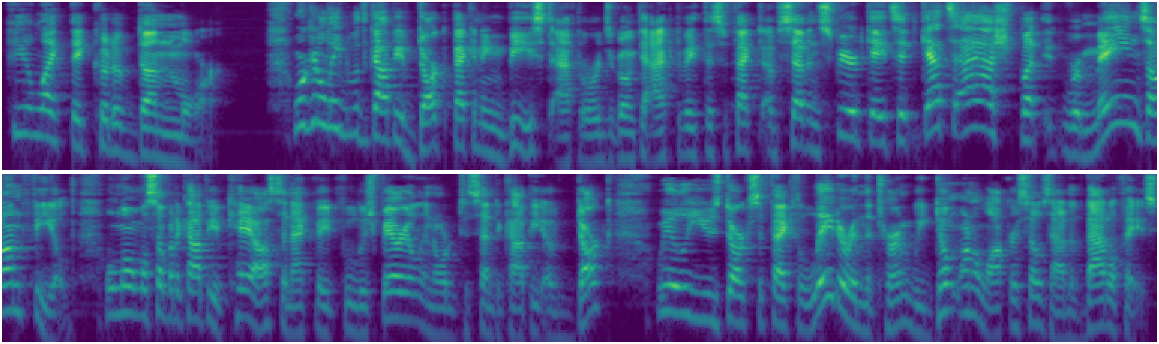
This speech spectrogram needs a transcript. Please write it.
Feel like they could have done more. We're going to lead with a copy of Dark Beckoning Beast. Afterwards, we're going to activate this effect of 7 Spirit Gates. It gets Ash, but it remains on field. We'll normal summon a copy of Chaos and activate Foolish Burial in order to send a copy of Dark. We'll use Dark's effect later in the turn. We don't want to lock ourselves out of the battle phase.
